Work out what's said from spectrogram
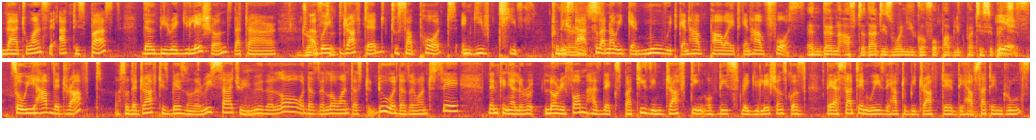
that once the act is passed, there'll be regulations that are, are going Drafted. drafted to support and give teeth to this Yes. act so that now it can move, it can have power, it can have force. And then after that is when you go for public participation. Yes. So we have the draft. So the draft is based on the research. We review the law. What does the law want us to do? What does it want to say? Then Kenya Law Reform has the expertise in drafting of these regulations because there are certain ways they have to be drafted. They have certain rules.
